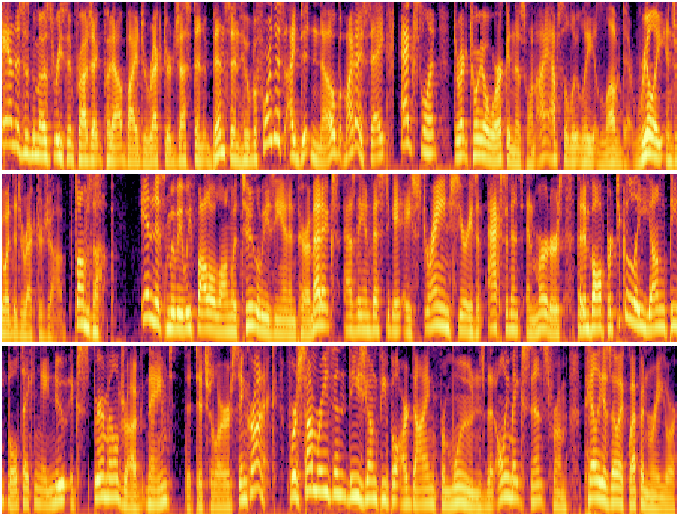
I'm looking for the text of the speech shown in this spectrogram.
And this is the most recent project put out by director Justin Benson, who before this I didn't know, but might I say, excellent directorial work in this one. I absolutely loved it. Really enjoyed the director job. Thumbs up. In this movie, we follow along with two Louisianan paramedics as they investigate a strange series of accidents and murders that involve particularly young people taking a new experimental drug named the titular Synchronic. For some reason, these young people are dying from wounds that only make sense from Paleozoic weaponry or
